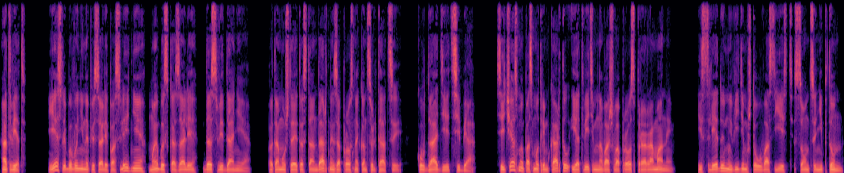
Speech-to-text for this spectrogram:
Ответ. Если бы вы не написали последнее, мы бы сказали «до свидания», потому что это стандартный запрос на консультации. Куда деть себя? Сейчас мы посмотрим карту и ответим на ваш вопрос про романы. Исследуем и видим, что у вас есть Солнце-Нептун.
